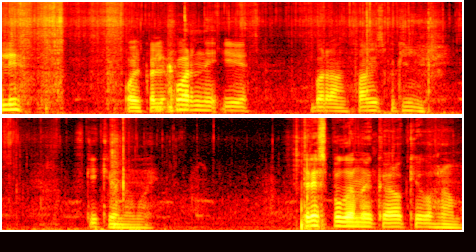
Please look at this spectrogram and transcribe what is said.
Лі. Ой, Каліфорнія і баран, самий спокійніший. Скільки вона має? Три з половиною кілограма.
